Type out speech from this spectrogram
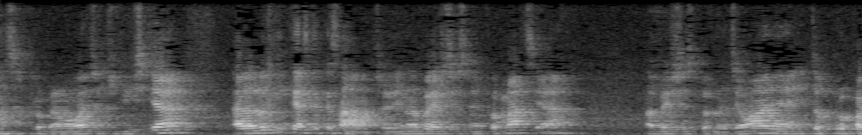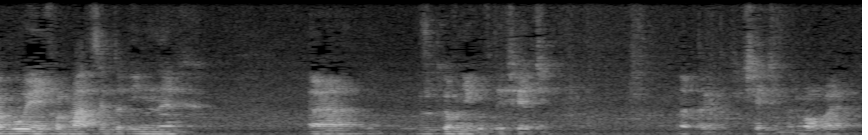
to zaprogramować oczywiście, ale logika jest taka sama, czyli na wejściu są informacje, na wejściu jest pewne działanie i to propaguje informacje do innych e, użytkowników tej sieci, tej, tej sieci nerwowej.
